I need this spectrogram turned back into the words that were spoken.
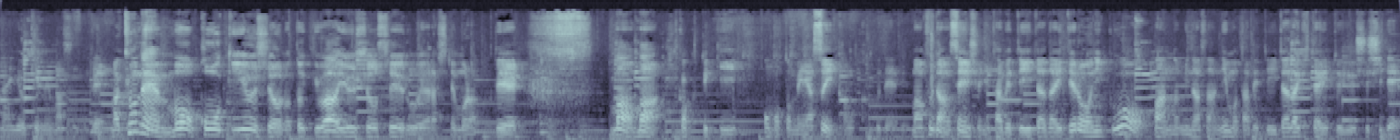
内容決めますので、まあ、去年も後期優勝の時は優勝セールをやらせてもらってまあまあ比較的お求めやすい感覚で、まあ普段選手に食べていただいてるお肉をファンの皆さんにも食べていただきたいという趣旨で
